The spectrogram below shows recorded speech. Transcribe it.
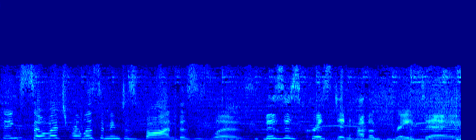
Thanks so much for listening to Spawn. This is Liz. This is Kristen. Have a great day.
